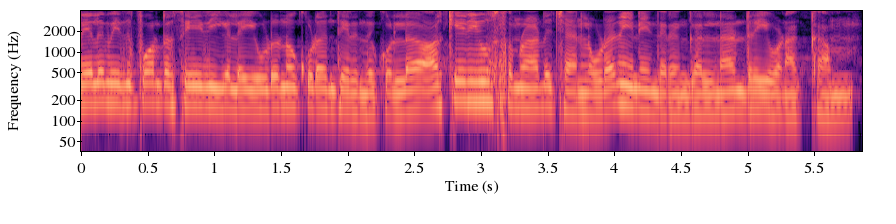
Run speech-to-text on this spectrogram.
மேலும் இது போன்ற செய்திகளை உடனுக்குடன் தெரிந்து கொள்ள ஆர்கே நியூஸ் தமிழ்நாடு சேனலுடன் இணைந்திருங்கள். நன்றி வணக்கம்.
